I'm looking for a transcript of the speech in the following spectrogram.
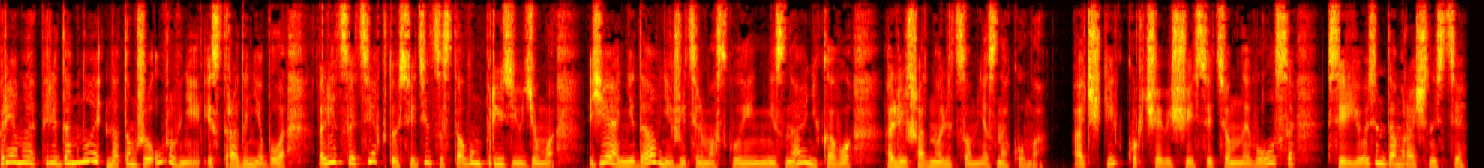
Прямо передо мной, на том же уровне, эстрады не было, лица тех, кто сидит за столом президиума. Я недавний житель Москвы, не знаю никого, лишь одно лицо мне знакомо. Очки, курчавящиеся темные волосы, серьезен до мрачности.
